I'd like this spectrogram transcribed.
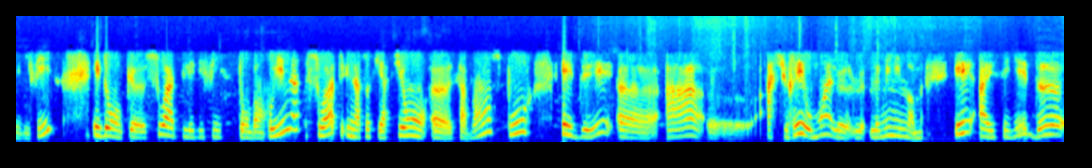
édifices. Et donc, soit l'édifice en ruine, soit une association euh, s'avance pour aider euh, à euh, assurer au moins le, minimum et à essayer de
